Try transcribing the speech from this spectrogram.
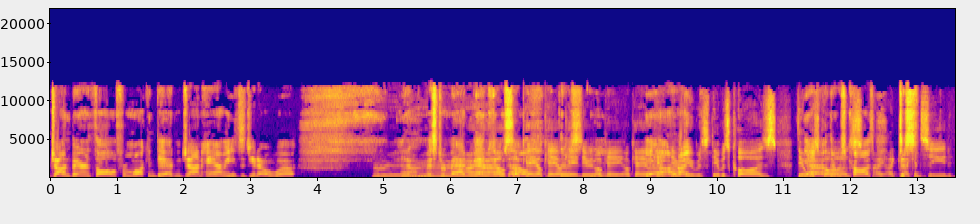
Jon Bernthal from Walking Dead and Jon Hamm. He's you know uh, you know Mr. Madman himself. Okay, okay, okay, There's- there, okay, okay, Yeah, okay. There, right. there was there was cause. There was cause. there was cause. I, I, Just- I concede.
